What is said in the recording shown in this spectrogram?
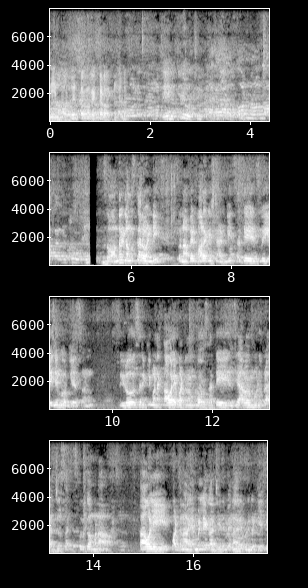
నేను నవ్వే సగం రికార్డ్ అవుతుంది సో అందరికి నమస్కారం అండి. సో నా పేరు బాలకృష్ణ అండి. సత్య ఏజెన్సీలో ఏజెంట్ వర్క్ చేస్తున్నాను. సో ఈ రోజుసరికి మన కావలి పట్టణంలో సత్య ఏజెన్సీ అరవై మూడు బ్రాంచ్ సక్సెస్ఫుల్గా మన కావలి పట్టణ ఎమ్మెల్యే గారి చేతి పైన రిప్రజెంట్ చేసి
